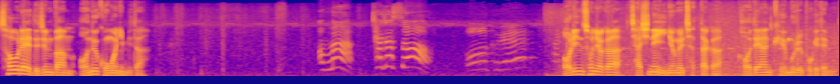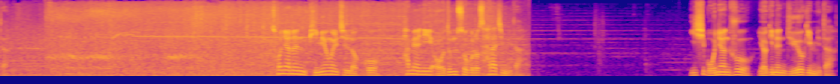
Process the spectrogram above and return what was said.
서울의 늦은 밤 어느 공원입니다. 엄마 찾았어. 어 그래? 어린 소녀가 자신의 인형을 찾다가 거대한 괴물을 보게 됩니다. 소녀는 비명을 질렀고 화면이 어둠 속으로 사라집니다. 25년 후 여기는 뉴욕입니다.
